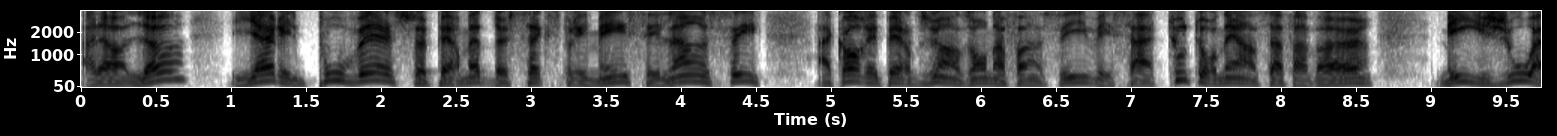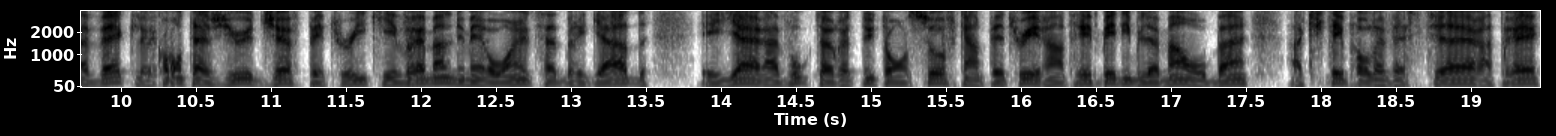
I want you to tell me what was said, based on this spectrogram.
Alors là, hier, il pouvait se permettre de s'exprimer, s'est lancé à corps perdu en zone offensive et ça a tout tourné en sa faveur mais il joue avec le contagieux Jeff Petrie, qui est vraiment le numéro un de cette brigade. Et hier, avoue que tu as retenu ton souffle quand Petrie est rentré péniblement au banc, a quitté pour le vestiaire après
